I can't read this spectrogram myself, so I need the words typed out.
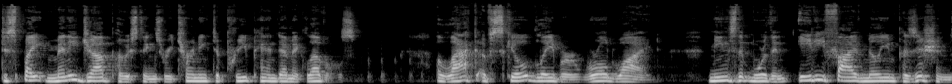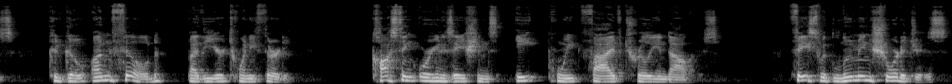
Despite many job postings returning to pre pandemic levels, a lack of skilled labor worldwide means that more than 85 million positions could go unfilled by the year 2030, costing organizations $8.5 trillion. Faced with looming shortages,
